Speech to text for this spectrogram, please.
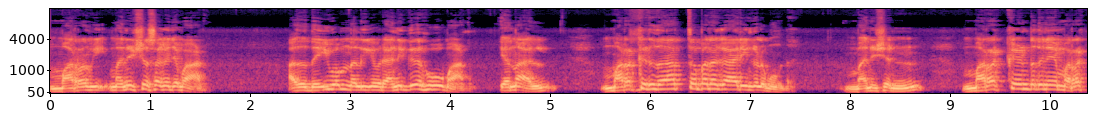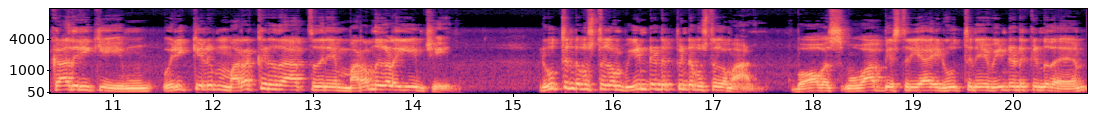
മറവി മനുഷ്യ സഹജമാണ്. അത് ദൈവം നൽകിയ ഒരു അനുഗ്രഹവുമാണ്. എന്നാൽ മറക്കരുതാത്ത പല കാര്യങ്ങളുമുണ്ട്. മനുഷ്യൻ മറക്കേണ്ടതിനെ മറക്കാതിരിക്കുകയും ഒരിക്കലും മറക്കരുതാത്തതിനെ മറന്നുകളയുകയും ചെയ്യുന്നു. രൂത്തിന്റെ പുസ്തകം വീണ്ടെടുപ്പിന്റെ പുസ്തകമാണ്. ബോവസ് മുവാബ്യ സ്ത്രീയായി രൂത്തിനെ വീണ്ടെടുക്കേണ്ടത്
